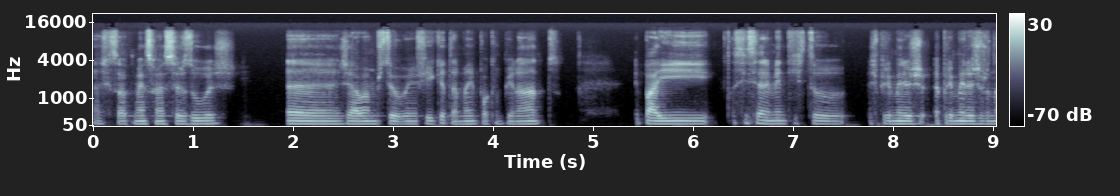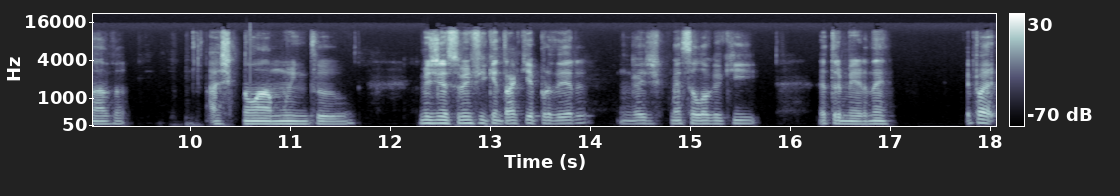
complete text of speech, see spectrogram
Acho que só começam essas duas. Ah, já vamos ter o Benfica também para o campeonato. Epá, e sinceramente isto, as primeiras, a primeira jornada, acho que não há muito. Imagina se o Benfica entrar aqui a perder, um gajo começa logo aqui a tremer, né? Epá,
